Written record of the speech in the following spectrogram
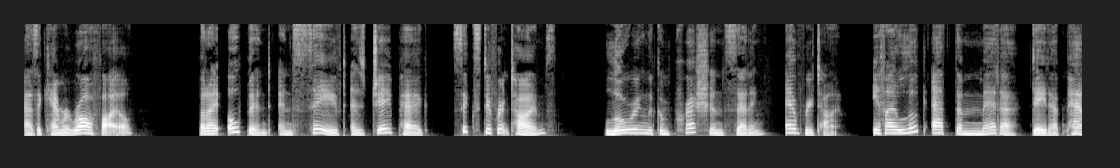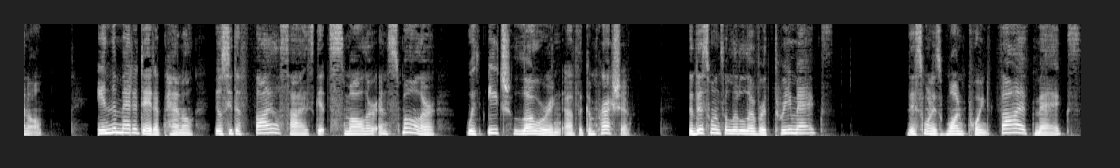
as a Camera Raw file, but I opened and saved as JPEG six different times, lowering the compression setting every time. If I look at the metadata panel, in the metadata panel, you'll see the file size gets smaller and smaller with each lowering of the compression. So this one's a little over 3 megs. This one is 1.5 megs.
